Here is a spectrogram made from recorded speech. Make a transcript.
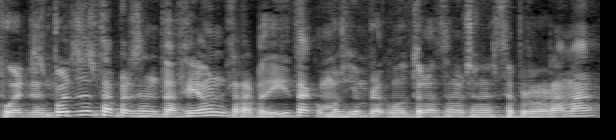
pues después de esta presentación, rapidita, como siempre, como todos lo hacemos en este programa,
